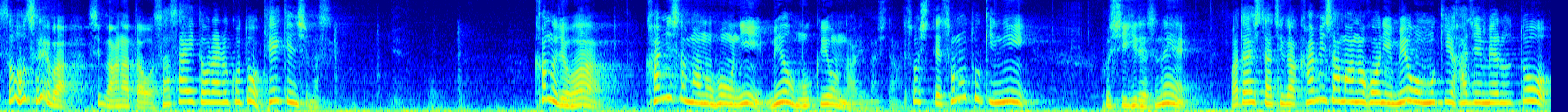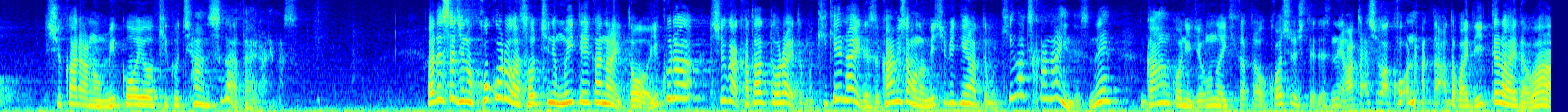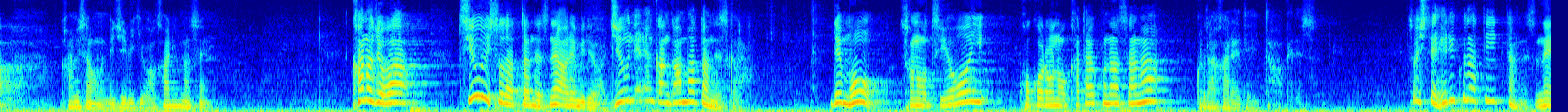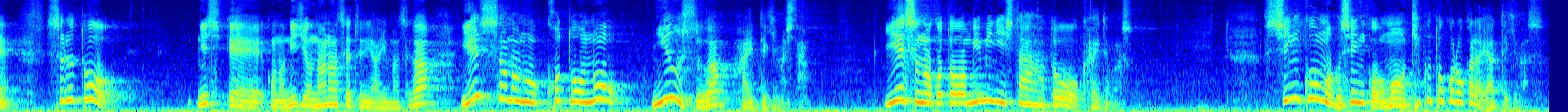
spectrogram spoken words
そうすれば主があなたを支えておられることを経験します。彼女は神様の方に目を向くようになりました。そしてその時に不思議ですね。私たちが神様の方に目を向き始めると主からの御声を聞くチャンスが与えられます。私たちの心がそっちに向いていかないといくら主が語っておられても聞けないです。神様の導きがあっても気がつかないんですね。頑固に自分の生き方を固守してですね私はこうなんだとか言って言ってる間は神様の導き分かりません。彼女は強い人だったんですねある意味では。12年間頑張ったんですから。でもその強い心の堅くなさが砕かれていた。そしてへり下っていったんですね。するとえー、この27節にありますがイエス様のことのニュースが入ってきました。イエスのことを耳にしたと書いてます。信仰も不信仰も聞くところからやってきます。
